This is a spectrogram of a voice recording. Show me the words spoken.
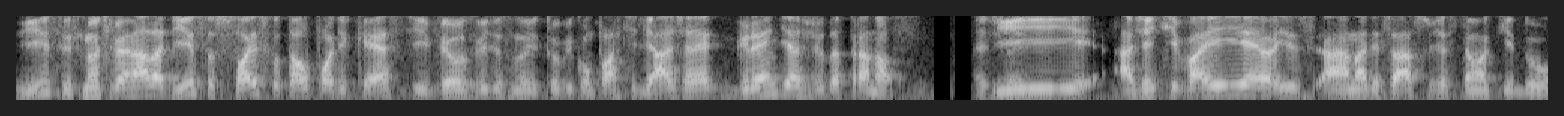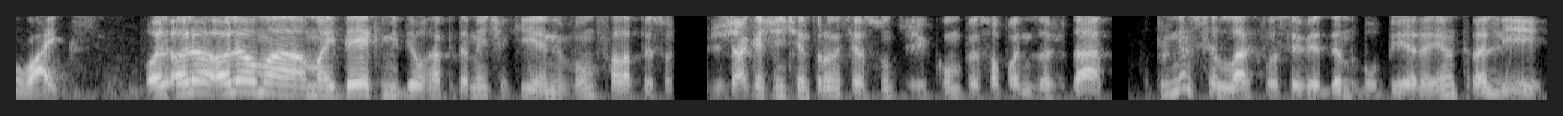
Isso, e se não tiver nada disso, só escutar o podcast e ver os vídeos no YouTube e compartilhar já é grande ajuda para nós. É. E a gente vai é, is- analisar a sugestão aqui do Wikes. Olha, olha, olha uma, uma ideia que me deu rapidamente aqui, Enio. Vamos falar, pessoal. Já que a gente entrou nesse assunto de como o pessoal pode nos ajudar, o primeiro celular que você vê dando bobeira, entra ali,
